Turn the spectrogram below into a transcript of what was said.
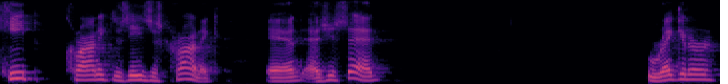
keep chronic diseases chronic. And as you said, regular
